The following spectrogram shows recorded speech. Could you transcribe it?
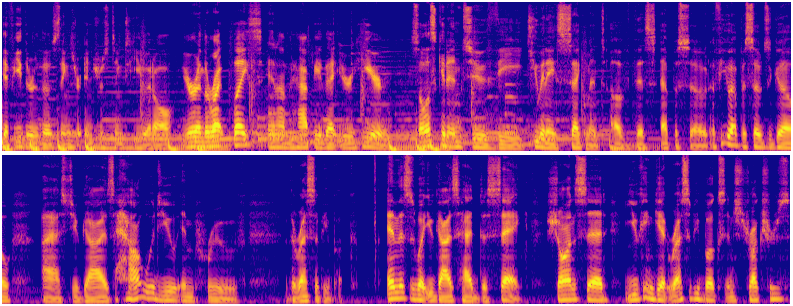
if either of those things are interesting to you at all, you're in the right place and I'm happy that you're here. So let's get into the Q&A segment of this episode. A few episodes ago, I asked you guys, how would you improve the recipe book? And this is what you guys had to say. Sean said, You can get recipe books and structures,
